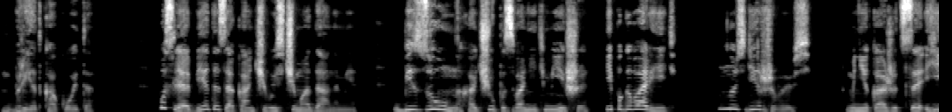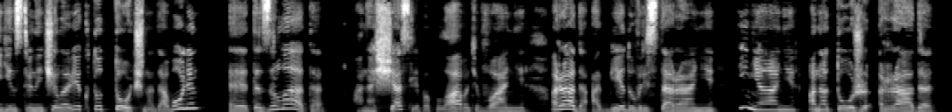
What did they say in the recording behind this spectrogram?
Бред какой-то. После обеда заканчиваю с чемоданами. Безумно хочу позвонить Мише и поговорить, но сдерживаюсь. Мне кажется, единственный человек, кто точно доволен, — это Злата. Она счастлива плавать в ванне, рада обеду в ресторане, и няне она тоже рада.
